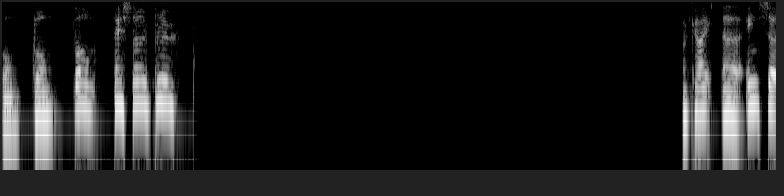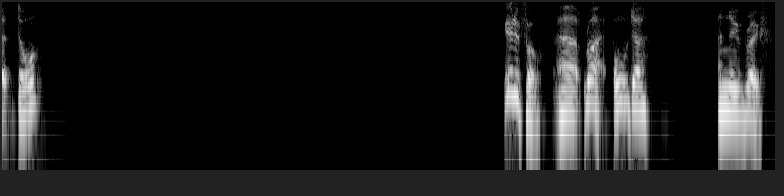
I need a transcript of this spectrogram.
Boom, boom, boom. SO blue. Okay, uh, insert door. Beautiful. Uh, right, order a new roof.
